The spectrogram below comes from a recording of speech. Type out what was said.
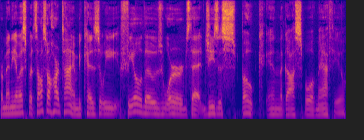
for many of us, but it's also a hard time because we feel those words that Jesus spoke in the Gospel of Matthew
